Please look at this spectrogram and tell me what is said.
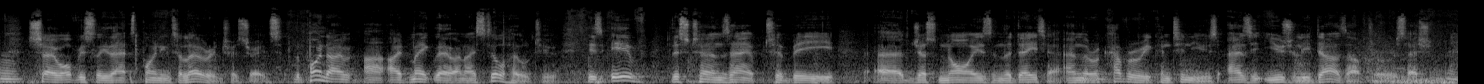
Mm. So obviously that's pointing to lower interest rates. The point I, would make, though, and I still hold to, is if this turns out to be uh, just noise in the data and the mm. recovery continues, as it usually does after a recession, mm.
